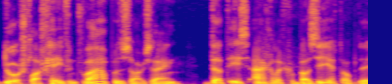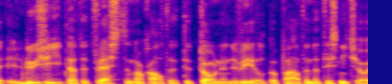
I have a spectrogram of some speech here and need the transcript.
doorslaggevend wapen zou zijn, dat is eigenlijk gebaseerd op de illusie dat het Westen nog altijd de toon in de wereld bepaalt. En dat is niet zo.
